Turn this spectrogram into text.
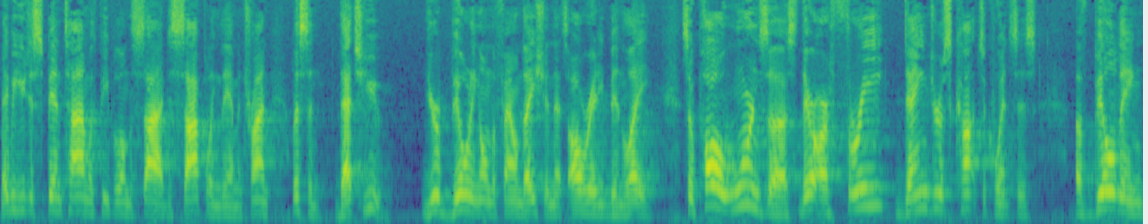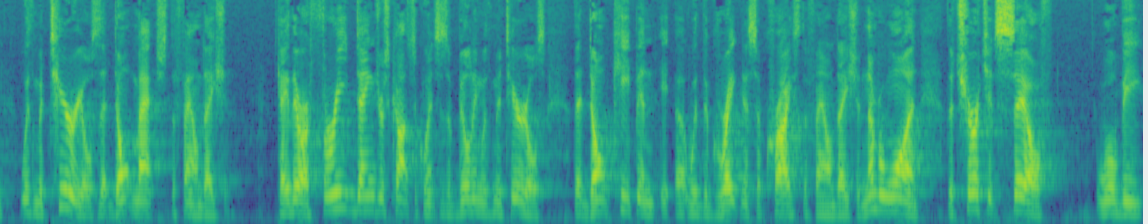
maybe you just spend time with people on the side, discipling them and trying. Listen, that's you. You're building on the foundation that's already been laid. So Paul warns us there are three dangerous consequences of building with materials that don't match the foundation. Okay, there are three dangerous consequences of building with materials that don't keep in uh, with the greatness of Christ, the foundation. Number one, the church itself will be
